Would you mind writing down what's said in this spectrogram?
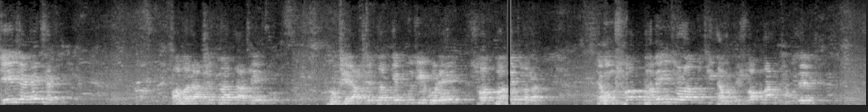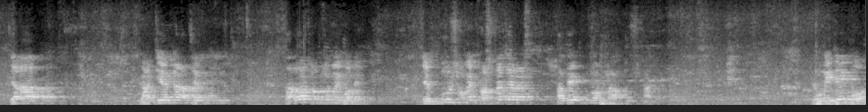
যে জায়গায় থাকি। বাবার আশীর্বাদ আছে এবং সেই আশীর্বাদকে পুঁজি করে সৎভাবে চলা। এবং সৎভাবেই চলা উচিত আমাদের, সব মানুষ, আমাদের যারা গার্জিয়ানরা আছেন, তারাও সবসময় বলে যে কোনো সময় ভ্রষ্টাচারের সাথে কোনো আপোষ না এবং এটাই বল,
